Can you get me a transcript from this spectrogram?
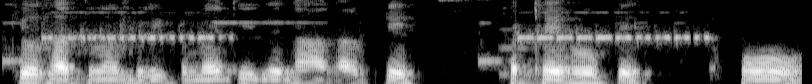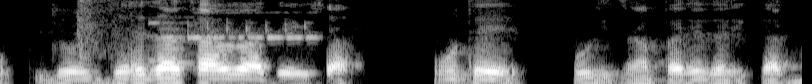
ਕਿ ਉਹ ਸੱਤ ਮੈਂਬਰੀ ਕਮੇਟੀ ਦੇ ਨਾਲ ਰਲ ਕੇ ਇਕੱਠੇ ਹੋ ਕੇ ਉਹ ਜੋ ਜਥੇਦਾਰ ਸਾਹਿਬ ਦਾ ਆਦੇਸ਼ ਆ ਉਹ ਤੇ ਪੂਰੀ ਤਰ੍ਹਾਂ ਪਹਿਰੇਦਾਰੀ ਕਰਨ।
